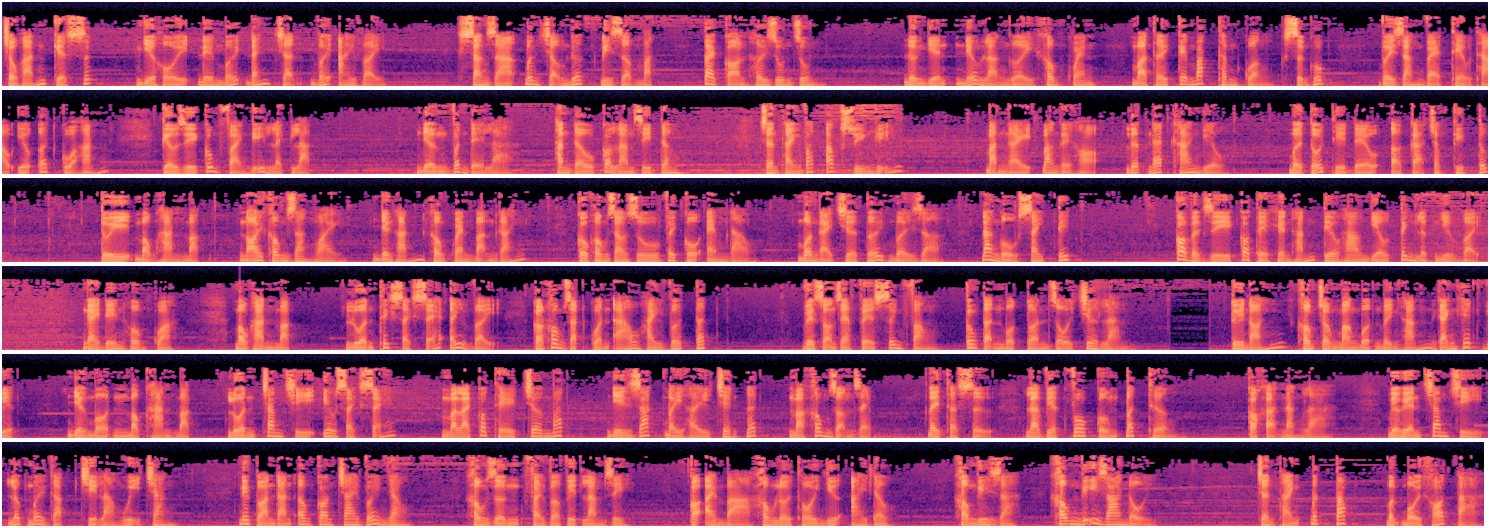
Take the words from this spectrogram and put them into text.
Chồng hắn kiệt sức Như hồi đêm mới đánh trận với ai vậy? Sang giá bưng chậu nước đi rửa mặt, Tay còn hơi run run. Đương nhiên, nếu là người không quen Mà thấy cái mắt thâm quẩn Sưng húp với dáng vẻ thều thào yếu ớt của hắn, Kiểu gì cũng phải nghĩ lệch lạc. Nhưng vấn đề là, Hắn đâu có làm gì đâu. Trần Thành vắt óc suy nghĩ. Ban ngày ba người họ lướt nét khá nhiều, Bởi tối thì đều ở cả trong ký túc. Tuy Mộng Hàn mặc Nói không ra ngoài, Nhưng hắn không quen bạn gái. Cô không giao du với cô em nào. Mỗi ngày chưa tới 10 giờ Đang ngủ say tít. Có việc gì có thể khiến hắn tiêu hao nhiều tinh lực như vậy? Ngay đến hôm qua, Mộng Hàn mặc Luôn thích sạch sẽ ấy vậy, Còn không giặt quần áo hay vớt tất. Việc dọn dẹp vệ sinh phòng cũng tận một tuần rồi chưa làm. Tuy nói không trông mong một mình hắn gánh hết việc, Nhưng một Mộc Hàn mặc Luôn chăm chỉ yêu sạch sẽ, Mà lại có thể trơ mắt, Nhìn rác bầy hầy trên đất Mà không dọn dẹp. Đây thật sự là việc vô cùng bất thường. Có khả năng là Biểu hiện chăm chỉ lúc mới gặp Chỉ là ngụy trang. Nếu toàn đàn ông con trai với nhau, Không dừng phải vợ vịt làm gì, Có ai mà không lôi thôi như ai đâu. Không nghĩ ra, Không nghĩ ra nổi. Trần Thành bứt tóc, Bực bội khó tả.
